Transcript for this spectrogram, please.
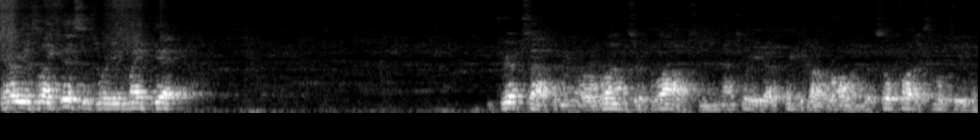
Areas like this is where you might get drips happening or runs or globs, and that's where you gotta think about rolling, but so far it looks even.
